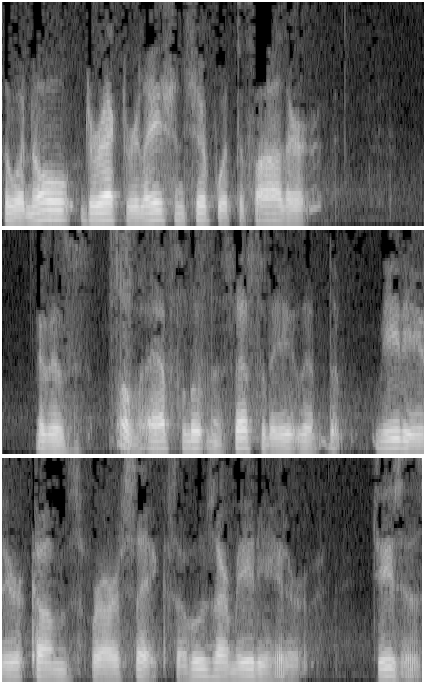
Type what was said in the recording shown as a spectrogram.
So with no direct relationship with the Father, it is of absolute necessity that the mediator comes for our sake. So who's our mediator? Jesus.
